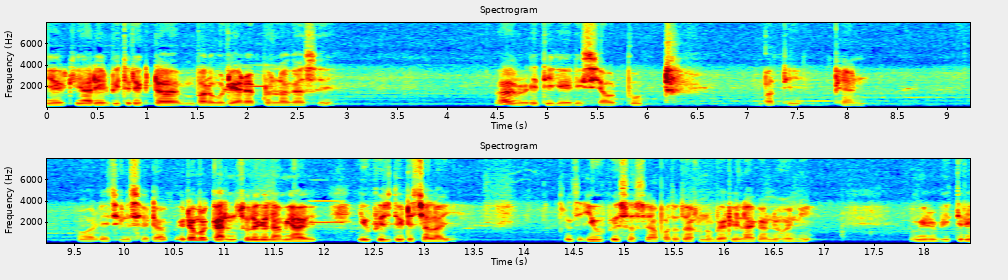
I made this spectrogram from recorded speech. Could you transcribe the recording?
এই আর কি, আর এর ভিতরে একটা বারো ভোল্ট অ্যাডাপ্টার লাগা আছে। আর এদিকে ডিসি আউটপুট বাতি ফ্যান আমার এই ছিল সেট আপ এটা আমার কারেন্ট চলে গেলে আমি আই ইউপিএস দিয়ে এটা চালাই। যে ইউপিএস আছে, আপাতত এখনও ব্যাটারি লাগানো হয়নি। আমি এর ভিতরে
